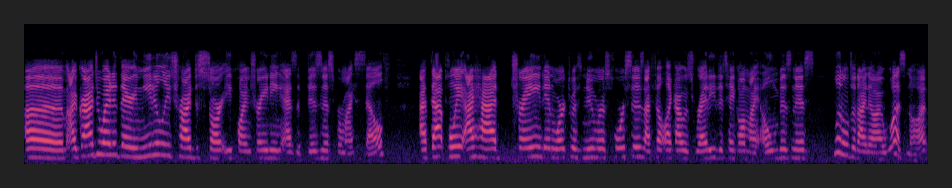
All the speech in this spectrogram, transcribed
Um, I graduated there, immediately tried to start equine training as a business for myself. At that point, I had trained and worked with numerous horses. I felt like I was ready to take on my own business. Little did I know I was not.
